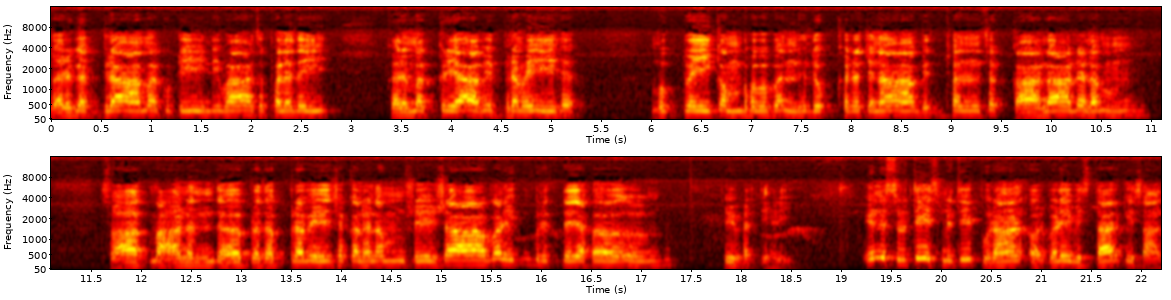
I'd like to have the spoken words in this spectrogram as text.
स्वर्ग्राम कुटी निवास फलद कर्म क्रिया विभ्रम मुक्तकम भवबंध दुख रचना विध्वंस कालानलम स्वात्मानंद प्रद प्रवेश कलनम शेषावणिवृत्तय श्री भर्तृहरि इन श्रुति स्मृति पुराण और बड़े विस्तार के साथ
